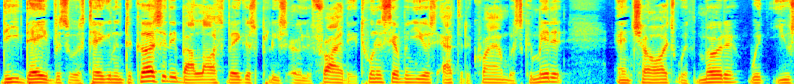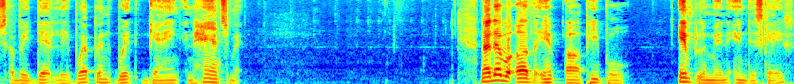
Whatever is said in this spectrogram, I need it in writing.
D. Davis was taken into custody by Las Vegas police early Friday, 27 years after the crime was committed, and charged with murder with use of a deadly weapon with gang enhancement. Now, there were other uh, people implemented in this case.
